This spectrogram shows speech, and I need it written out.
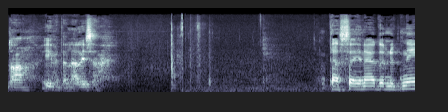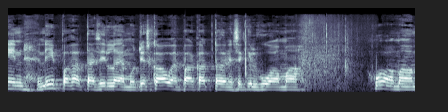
tota, ihmetellään lisää. Tässä ei näytä nyt niin, niin pahalta sillä mutta jos kauempaa katsoo, niin se kyllä huomaa. huomaa.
